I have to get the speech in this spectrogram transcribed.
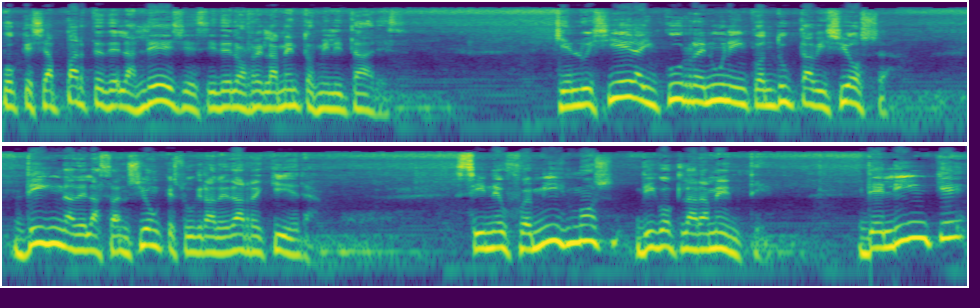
o que se aparte de las leyes y de los reglamentos militares. Quien lo hiciera incurre en una inconducta viciosa, digna de la sanción que su gravedad requiera. Sin eufemismos, digo claramente, delinque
